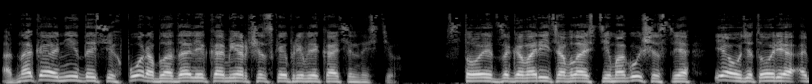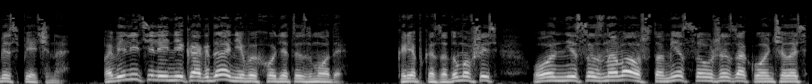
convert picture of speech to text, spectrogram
Однако они до сих пор обладали коммерческой привлекательностью. Стоит заговорить о власти и могуществе, и аудитория обеспечена. Повелители никогда не выходят из моды. Крепко задумавшись, он не сознавал, что место уже закончилось,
